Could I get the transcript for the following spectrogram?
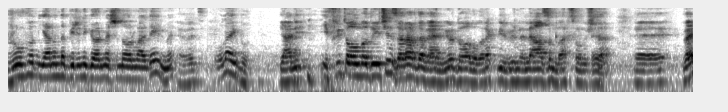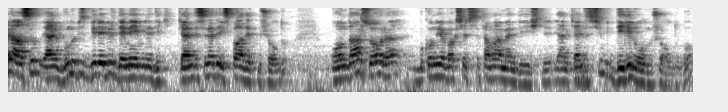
ruhun yanında birini görmesi normal değil mi? Evet. Olay bu. Yani ifrit olmadığı için zarar da vermiyor. Doğal olarak birbirine lazımlar sonuçta. Ee, velhasıl yani bunu biz birebir deneyimledik. Kendisine de ispat etmiş olduk. Ondan sonra bu konuya bakış açısı tamamen değişti. Yani kendisi için bir delil olmuş oldu bu.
